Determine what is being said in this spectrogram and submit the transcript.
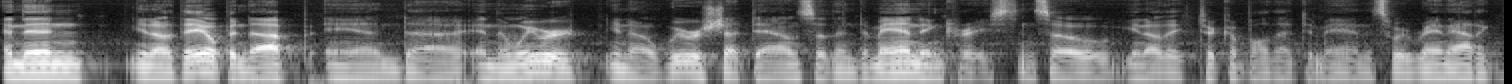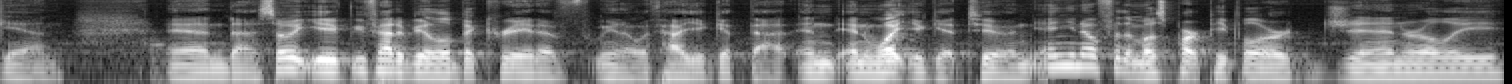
and then you know they opened up, and uh, and then we were you know we were shut down. So then demand increased, and so you know they took up all that demand, and so we ran out again. And uh, so you, you've had to be a little bit creative, you know, with how you get that and and what you get too. And and you know for the most part, people are generally.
